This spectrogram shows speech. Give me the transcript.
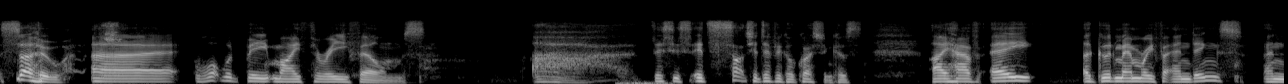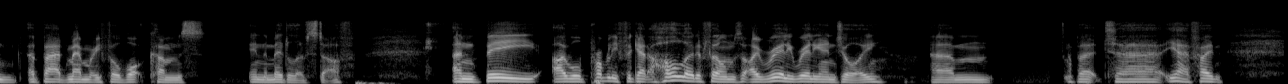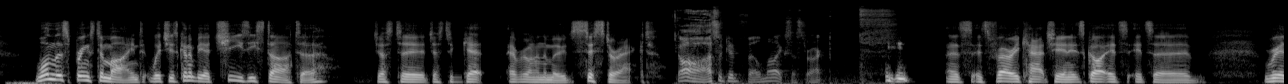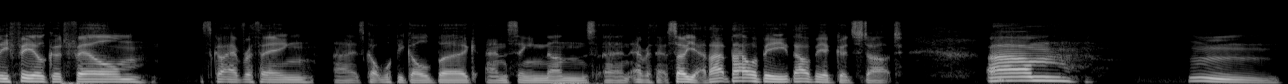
so, uh, what would be my three films? Ah, this is it's such a difficult question because I have a a good memory for endings and a bad memory for what comes in the middle of stuff and B, I will probably forget a whole load of films that I really, really enjoy. Um, but uh, yeah, if I one that springs to mind, which is going to be a cheesy starter, just to just to get everyone in the mood. Sister Act. oh, that's a good film. I like Sister Act. It's it's very catchy and it's got it's it's a really feel good film. It's got everything. Uh, it's got Whoopi Goldberg and singing nuns and everything. So yeah, that that would be that would be a good start. Um, hmm.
